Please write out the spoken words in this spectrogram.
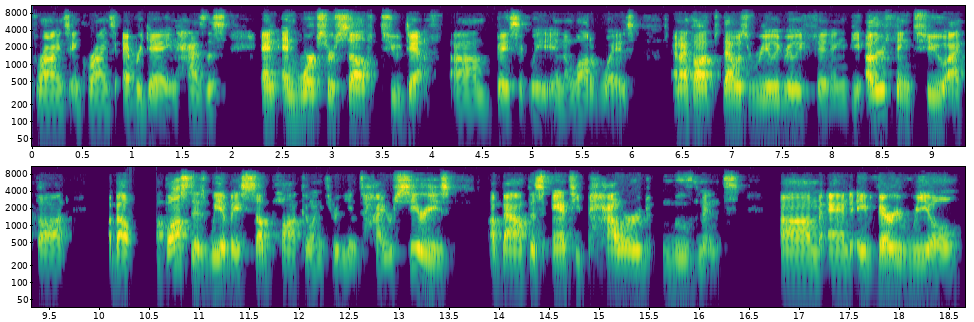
grinds and grinds every day and has this and and works herself to death, um, basically in a lot of ways. And I thought that was really really fitting. The other thing too, I thought about Boston is we have a subplot going through the entire series about this anti-powered movement um, and a very real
